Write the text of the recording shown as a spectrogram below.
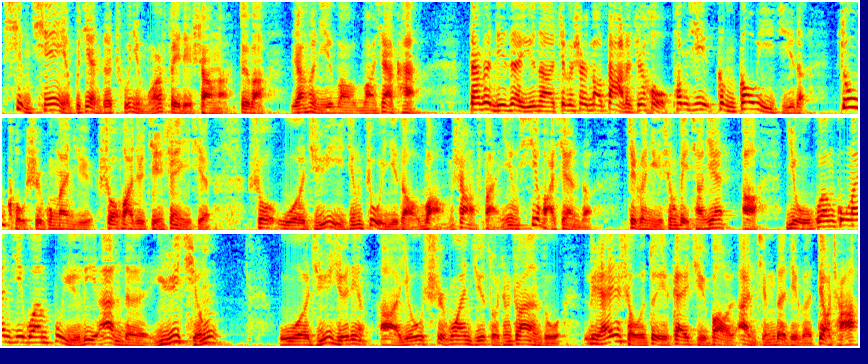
性侵也不见得处女膜非得伤啊，对吧？然后你往往下看，但问题在于呢，这个事儿闹大了之后，抨击更高一级的周口市公安局说话就谨慎一些，说我局已经注意到网上反映西华县的这个女生被强奸啊，有关公安机关不予立案的舆情，我局决定啊，由市公安局组成专案组，联手对该举报案情的这个调查。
